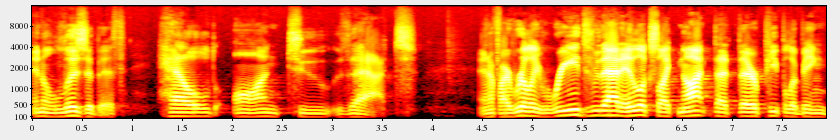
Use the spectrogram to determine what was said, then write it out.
and Elizabeth held on to that. And if I really read through that, it looks like not that their people are being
